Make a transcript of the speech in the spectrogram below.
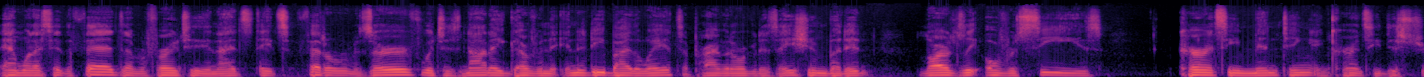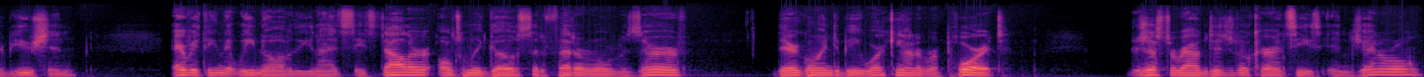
And when I say the feds, I'm referring to the United States Federal Reserve, which is not a government entity, by the way. It's a private organization, but it largely oversees currency minting and currency distribution. Everything that we know of the United States dollar ultimately goes to the Federal Reserve. They're going to be working on a report just around digital currencies in general,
